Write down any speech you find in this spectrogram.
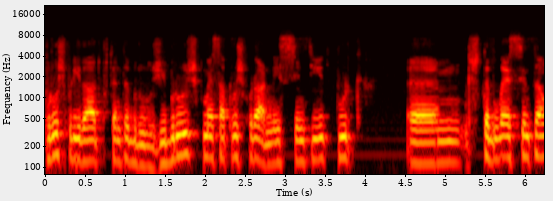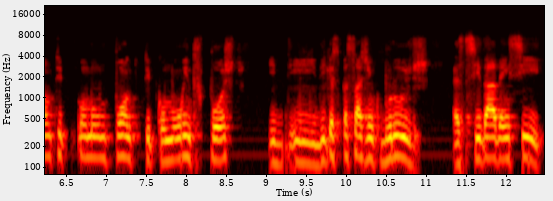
prosperidade, portanto, a Bruges. E Bruges começa a prosperar nesse sentido porque um, estabelece então tipo como um ponto, tipo como um interposto e, e diga-se passagem que Bruges, a cidade em si,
